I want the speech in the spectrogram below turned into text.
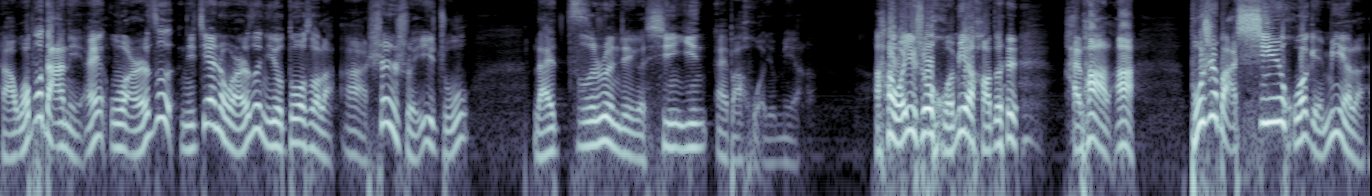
啊，我不打你，哎，我儿子，你见着我儿子你就哆嗦了啊，肾水一足，来滋润这个心阴，哎，把火就灭了，啊，我一说火灭，好多人害怕了啊，不是把心火给灭了，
